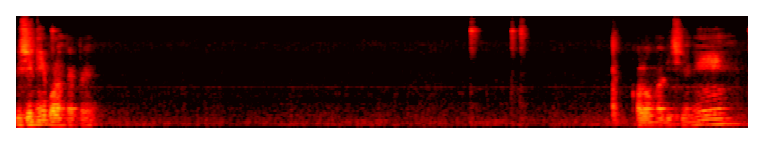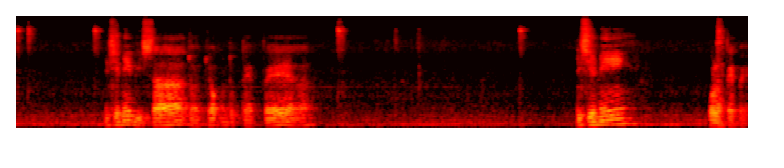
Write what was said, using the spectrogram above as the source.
di sini boleh TP kalau nggak di sini di sini bisa cocok untuk TP ya. Di sini boleh TP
